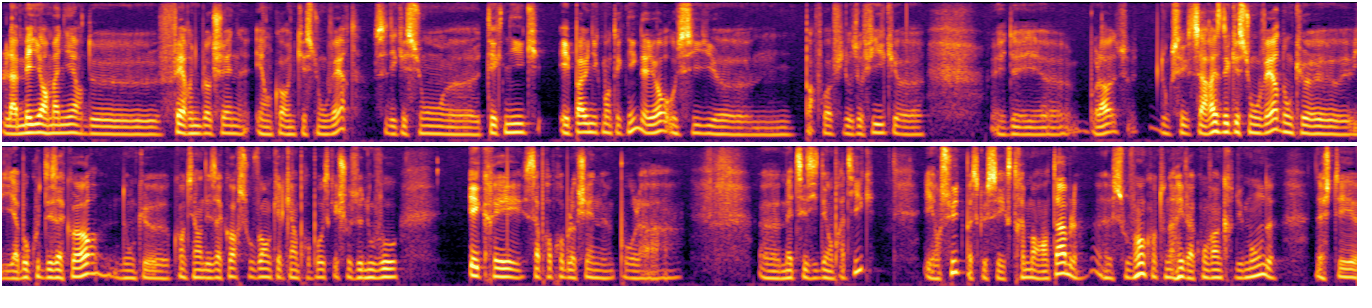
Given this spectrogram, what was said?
la meilleure manière de faire une blockchain est encore une question ouverte. C'est des questions euh, techniques et pas uniquement techniques d'ailleurs, aussi euh, parfois philosophiques. Euh, et voilà. Donc ça reste des questions ouvertes. Donc il y a beaucoup de désaccords. Donc quand il y a un désaccord, souvent quelqu'un propose quelque chose de nouveau et crée sa propre blockchain pour la mettre ses idées en pratique. Et ensuite, parce que c'est extrêmement rentable, souvent quand on arrive à convaincre du monde d'acheter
